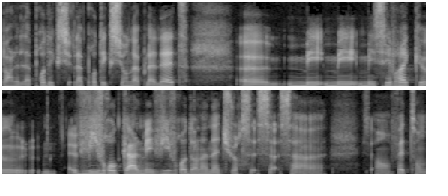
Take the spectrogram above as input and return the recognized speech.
parler de la protection la protection de la planète. Euh, mais mais mais c'est vrai que vivre au calme et vivre dans la nature, ça, en fait on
